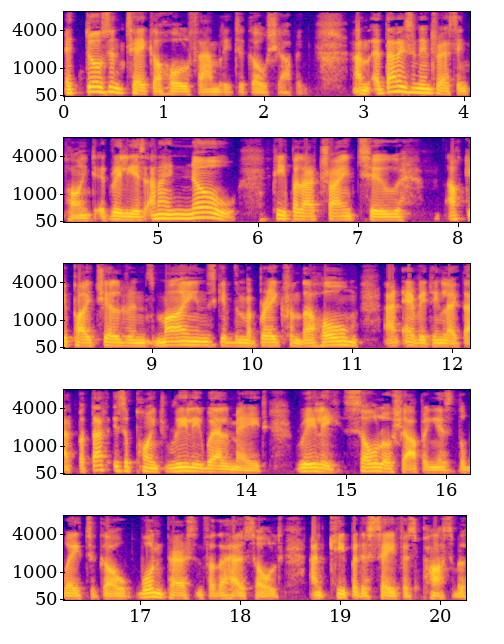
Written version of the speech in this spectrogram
It doesn't take a whole family to go shopping. And that is an interesting point. It really is. And I know people are trying to occupy children's minds, give them a break from the home and everything like that. But that is a point really well made. Really, solo shopping is the way to go. One person for the household and keep it as safe as possible.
